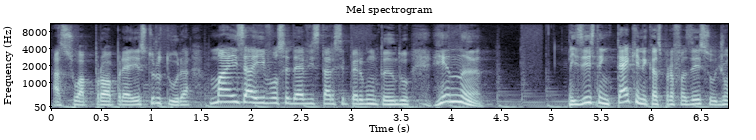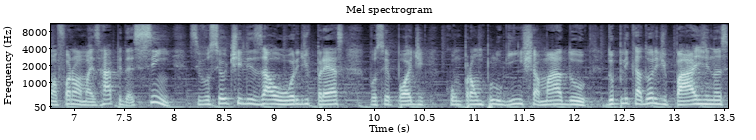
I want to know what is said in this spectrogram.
a sua própria estrutura. Mas aí você deve estar se perguntando, Renan, Existem técnicas para fazer isso de uma forma mais rápida? Sim, se você utilizar o WordPress, você pode comprar um plugin chamado duplicador de páginas,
